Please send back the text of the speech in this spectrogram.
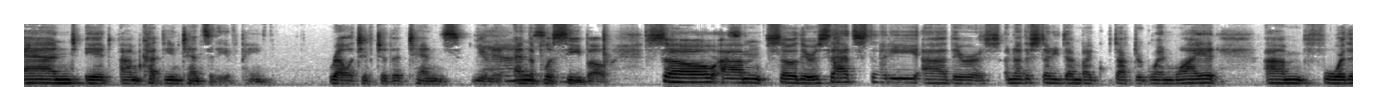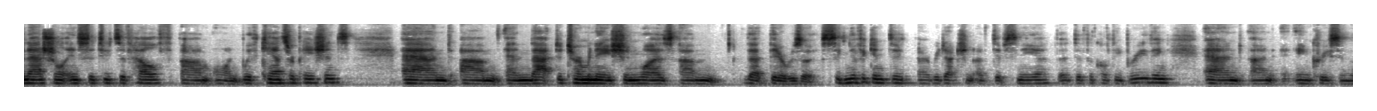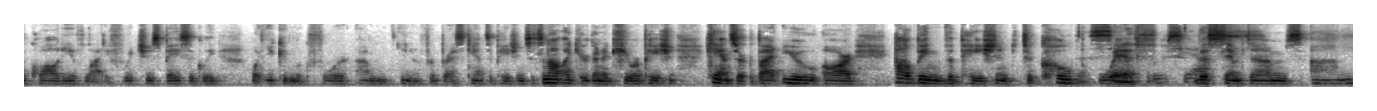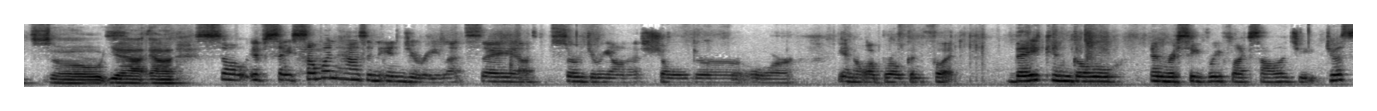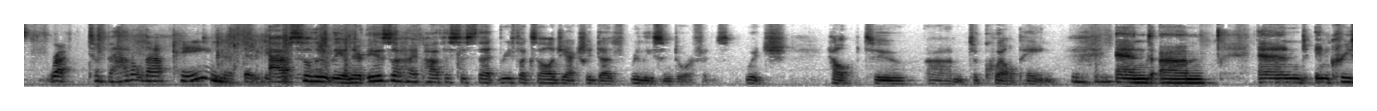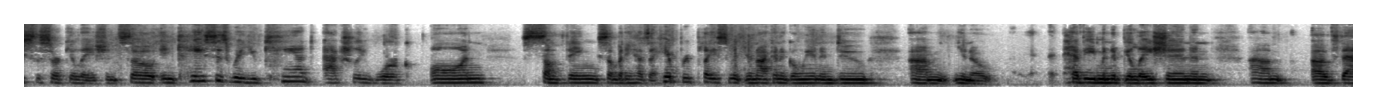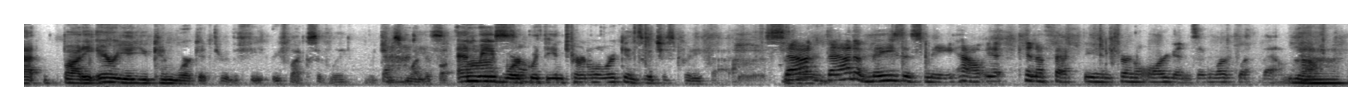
and it um, cut the intensity of pain relative to the TENS unit and the placebo. So, um, so there's that study. Uh, there is another study done by Dr. Gwen Wyatt um, for the National Institutes of Health um, on with cancer patients, and um, and that determination was um, that there was a significant di- uh, reduction of dyspnea, the difficulty breathing, and an increase in the quality of life, which is basically what you can look for, um, you know, for breast cancer patients. It's not like you're going to cure patient cancer, but you are helping the patient to cope the with symptoms, yes. the symptoms. Um, so yes. yeah. Uh, so if say someone has an injury, let's say a surgery on a shoulder or you know a broken foot, they can go and receive reflexology just right, to battle that pain that they're dealing Absolutely, and there is a hypothesis that reflexology actually does release endorphins, which help to um, to quell pain mm-hmm. and um, and increase the circulation. So in cases where you can't actually work on something, somebody has a hip replacement, you're not going to go in and do, um, you know, heavy manipulation and um, of that body area, you can work it through the feet reflexively, which that is wonderful. Is and awesome. we work with the internal organs, which is pretty fabulous. So. That that amazes me how it can affect the internal organs and work with them. Yeah. Huh?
